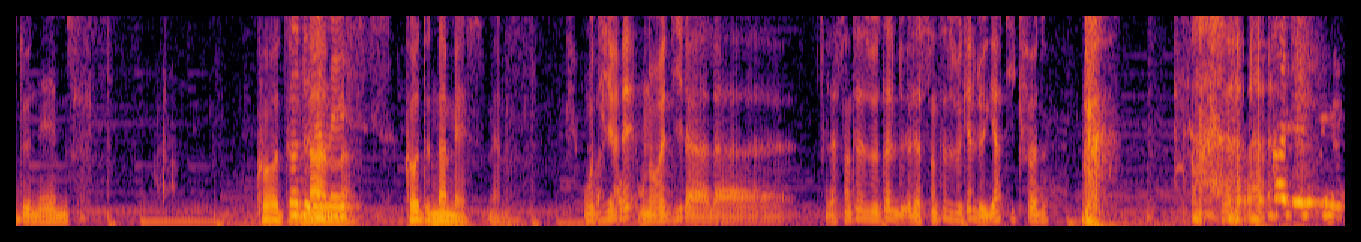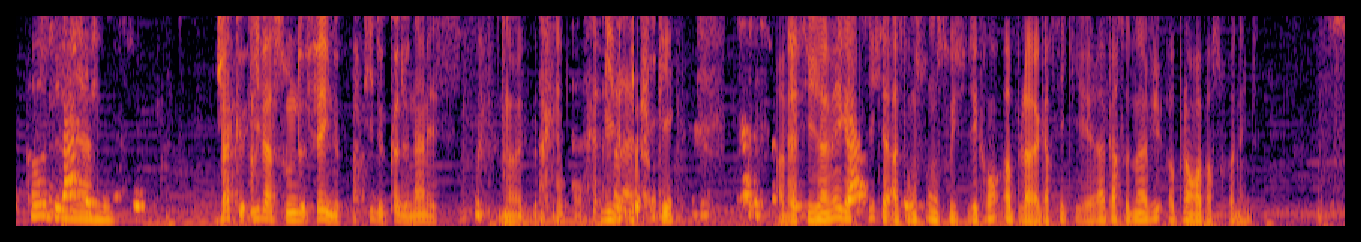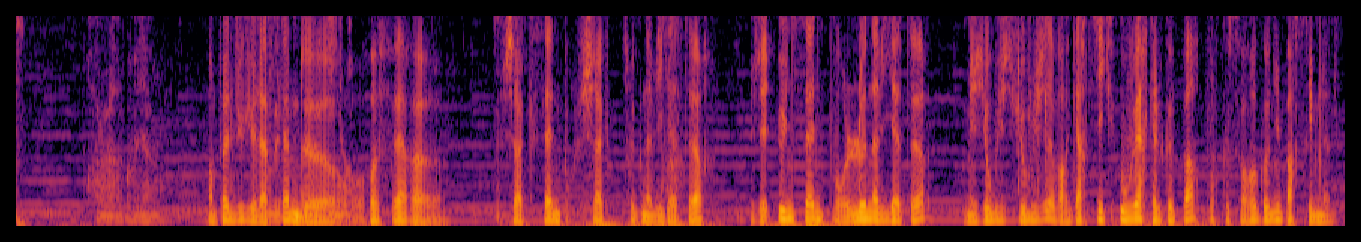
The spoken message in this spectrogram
Codenames. Code, Code de Nam. la messe. Code Names, même. On dirait, on aurait dit la, la, la synthèse vocale de, la synthèse vocale de Gartic Fun. Code Code Ça, je- Names. Jacques Ivasund fait une partie de Code Names. Ouais. Visage Voilà. choqué. Ah bah si jamais Gartic a ton son switch d'écran, hop là, Gartic il est là, personne n'a vu, hop là on repart sur là, incroyable. En fait, vu que j'ai la flemme de oui, refaire euh, chaque scène pour chaque truc navigateur, j'ai une scène pour le navigateur, mais j'ai obligé- je suis obligé d'avoir Gartic ouvert quelque part pour que ce soit reconnu par Streamlabs.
